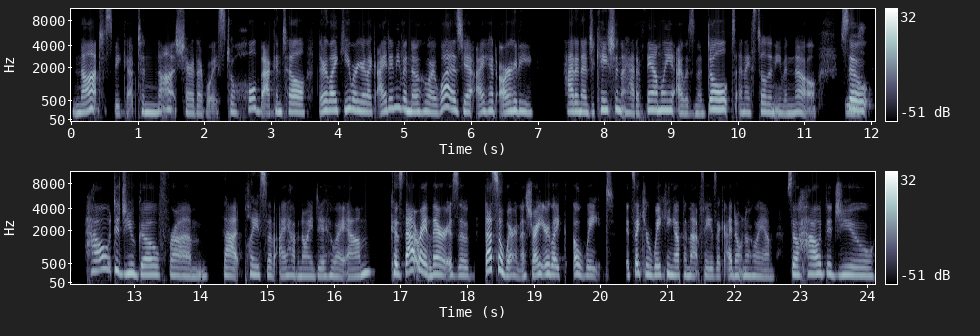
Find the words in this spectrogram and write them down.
not speak up to not share their voice to hold back until they're like you where you're like i didn't even know who i was yet i had already had an education i had a family i was an adult and i still didn't even know. So how did you go from that place of I have no idea who I am? Because that right there is a that's awareness, right? You're like, oh wait, it's like you're waking up in that phase, like I don't know who I am. So how did you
